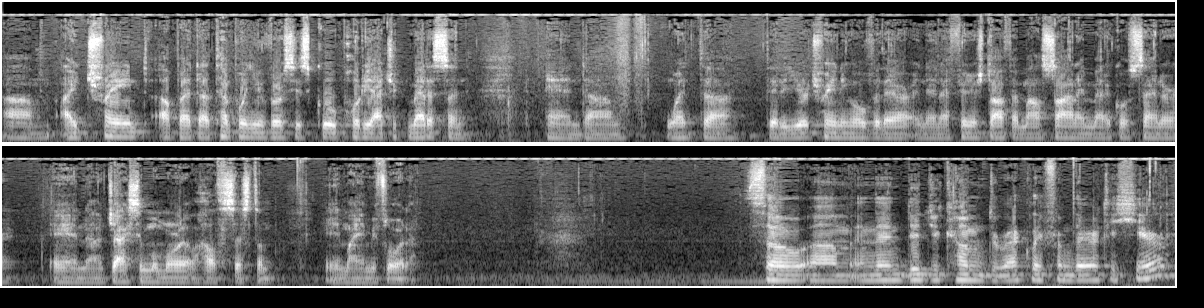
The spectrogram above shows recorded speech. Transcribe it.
Um, I trained up at uh, Temple University School of Podiatric Medicine and um, went, uh, did a year training over there, and then I finished off at Mount Sinai Medical Center and uh, Jackson Memorial Health System in Miami, Florida. So, um, and then did you come directly from there to here?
